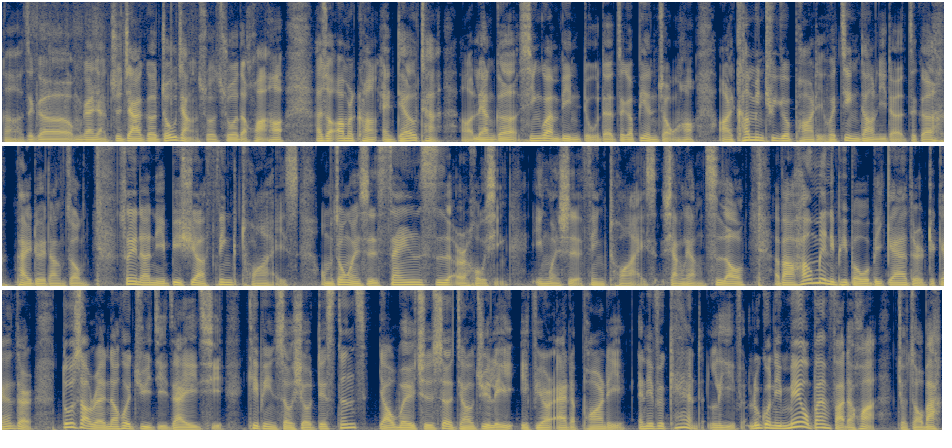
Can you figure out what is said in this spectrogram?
啊，这个我们刚才讲芝加哥州长所说的话哈，他说 Omicron and Delta 啊，两个新冠病毒的这个变种哈，are coming to your party 会进到你的这个派对当中，所以呢，你必须要 think twice。我们中文是三思而后行，英文是 think twice，想两次哦。About how many people will be gathered together，多少人呢会聚集在一起？Keeping social distance 要维持社交距离。If you're at a party and if you can't leave，如果你没有办法的话，就走吧。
